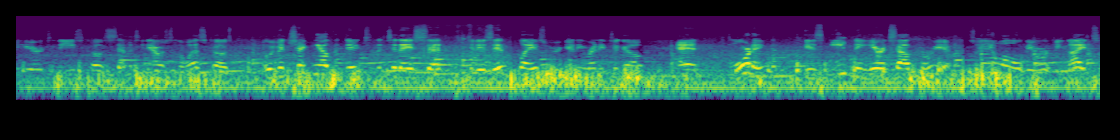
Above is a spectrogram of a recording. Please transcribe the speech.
here to the East Coast, 17 hours to the West Coast. We've been checking out the digs in the Today set. It is in place. We're getting ready to go. And morning is evening here in South Korea. So you all will be working nights.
